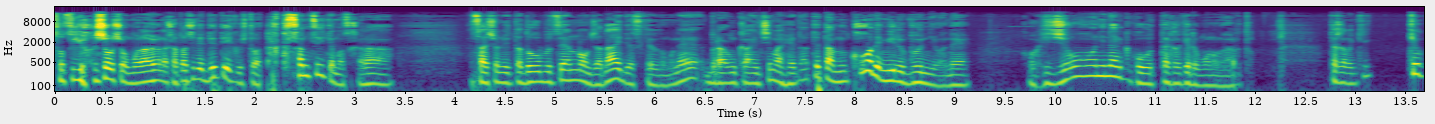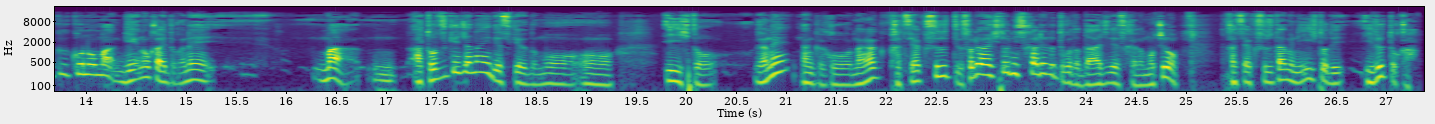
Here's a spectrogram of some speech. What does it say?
卒業証書をもらうような形で出ていく人はたくさんついてますから、最初に言った動物園論じゃないですけれどもね、ブラウン管1枚隔てた向こうで見る分にはね、こう非常に何かこう訴えかけるものがあると。だから結局このまあ芸能界とかね、まあ、後付けじゃないですけれども、いい人がね、なんかこう長く活躍するっていう、それは人に好かれるってことは大事ですから、もちろん活躍するためにいい人でいるとか、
